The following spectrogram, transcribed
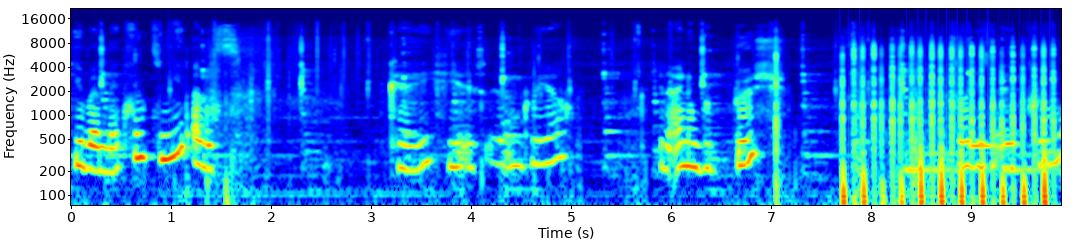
Hier beim Mac funktioniert alles. Okay, hier ist irgendwer. In einem Gebüsch. So, hier ist ein El Primo.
